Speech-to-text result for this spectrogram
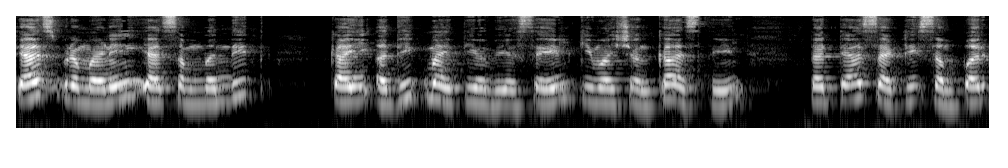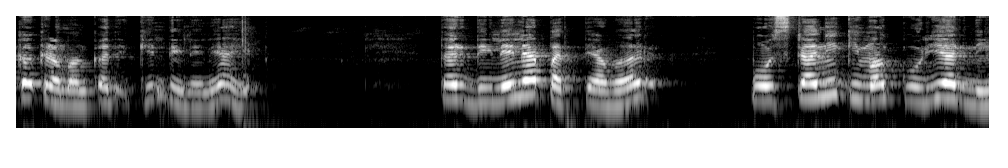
त्याचप्रमाणे या संबंधित काही अधिक माहिती हवी असेल किंवा शंका असतील तर त्यासाठी संपर्क क्रमांक देखील दिलेले आहेत. तर दिलेल्या पत्त्यावर पोस्टाने किंवा कुरिअरनी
